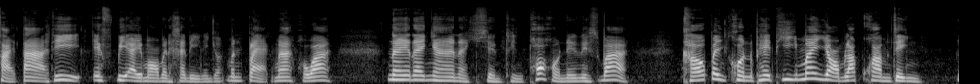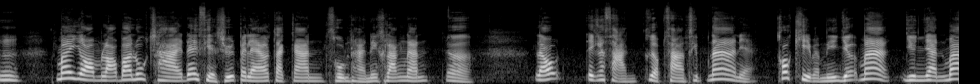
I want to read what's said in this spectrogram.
สายตาที่ FBI มองไปในคดีเนยยศมันแปลกมาก เพราะว่าในรายงานน่ะเขียนถึงพ่อของเดนิสว่า เขาเป็นคนประเภทที่ไม่ยอมรับความจริง อืมไม่ยอมรับว่าลูกชายได้เสียชีวิตไปแล้วจากการสูญหายในครั้งนั้นอ่าแล้วเอกสารเกือบสามสิบหน้าเนี่ยก็เขียนแบบนี้เยอะมาก ยืนยันว่า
